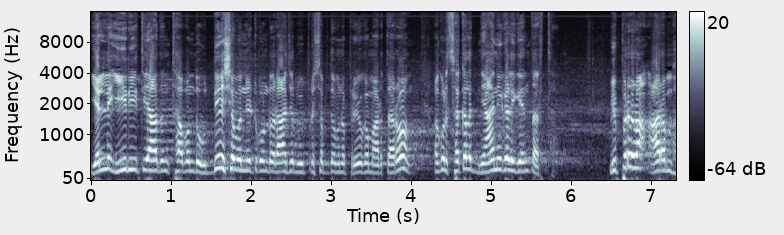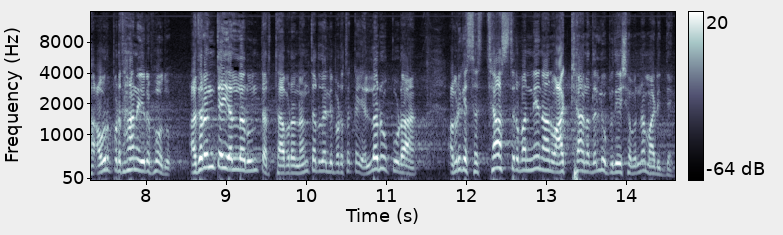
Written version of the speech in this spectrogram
ಎಲ್ಲಿ ಈ ರೀತಿಯಾದಂಥ ಒಂದು ಉದ್ದೇಶವನ್ನಿಟ್ಟುಕೊಂಡು ರಾಜರು ವಿಪ್ರ ಶಬ್ದವನ್ನು ಪ್ರಯೋಗ ಮಾಡ್ತಾರೋ ಅವುಗಳು ಸಕಲ ಜ್ಞಾನಿಗಳಿಗೆ ಅಂತ ಅರ್ಥ. ವಿಪ್ರರ ಆರಂಭ ಅವರು ಪ್ರಧಾನ ಇರಬಹುದು. ಅದರಂತೆ ಎಲ್ಲರೂ ಅಂತ ಅರ್ಥ. ಅವರ ನಂತರದಲ್ಲಿ ಬರತಕ್ಕ ಎಲ್ಲರೂ ಕೂಡ ಅವರಿಗೆ ಸಸ್ಯಾಸ್ತ್ರವನ್ನೇ ನಾನು ಆಖ್ಯಾನದಲ್ಲಿ ಉಪದೇಶವನ್ನು ಮಾಡಿದ್ದೇನೆ.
